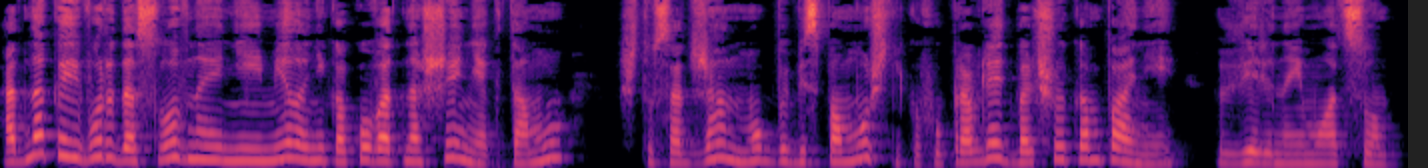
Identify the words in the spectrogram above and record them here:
Однако его родословная не имела никакого отношения к тому, что Саджан мог бы без помощников управлять большой компанией, вверенной ему отцом.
